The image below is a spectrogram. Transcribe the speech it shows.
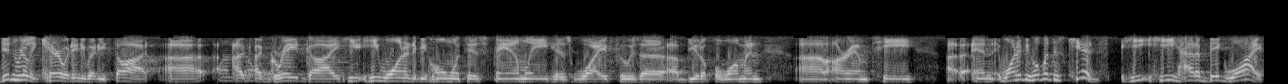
Didn't really care what anybody thought. Uh, a, a great guy. He he wanted to be home with his family, his wife, who's a, a beautiful woman, uh, RMT, uh, and wanted to be home with his kids. He he had a big why.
